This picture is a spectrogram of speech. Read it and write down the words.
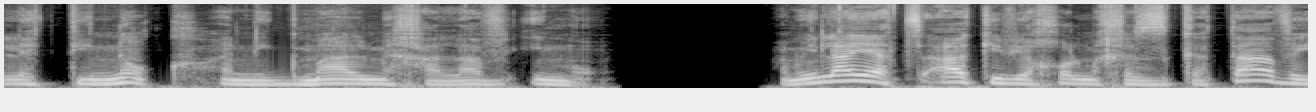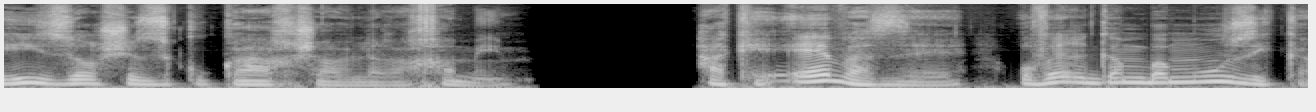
לתינוק הנגמל מחלב אמו. המילה יצאה כביכול מחזקתה, והיא זו שזקוקה עכשיו לרחמים. הכאב הזה עובר גם במוזיקה.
